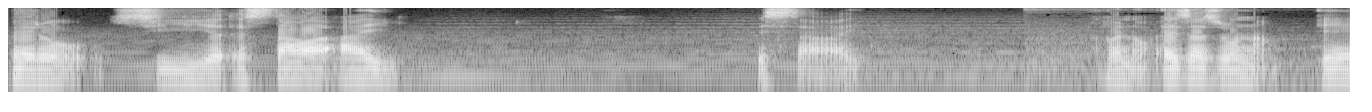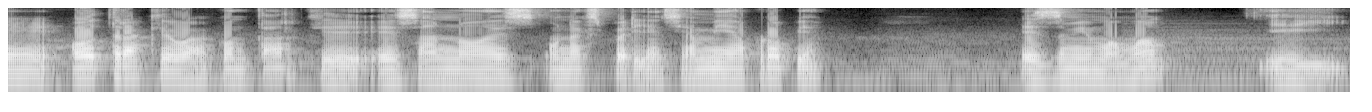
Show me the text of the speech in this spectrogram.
pero sí estaba ahí. Estaba ahí. Bueno, esa es una. Eh, otra que voy a contar, que esa no es una experiencia mía propia, es de mi mamá y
